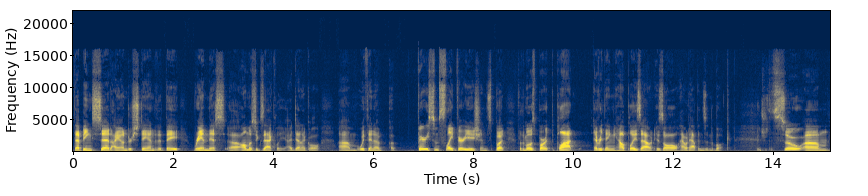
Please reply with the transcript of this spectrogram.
That being said, I understand that they ran this uh, almost exactly identical um, within a, a very some slight variations, but for the most part, the plot, everything how it plays out is all how it happens in the book. Interesting. So, um,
